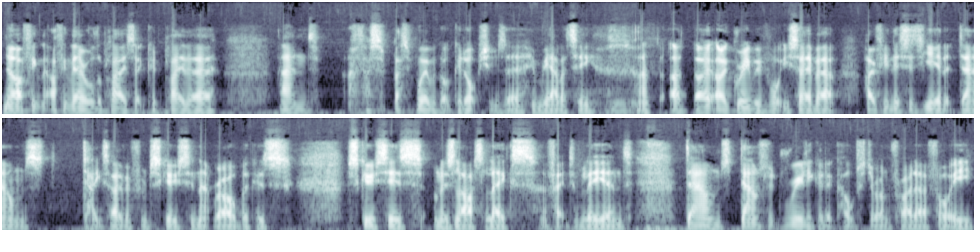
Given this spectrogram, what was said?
No, I think I think they're all the players that could play there, and that's that's where we've got good options there in reality. And I, I, I agree with what you say about hopefully this is the year that Downes takes over from Skuse in that role because Skuse is on his last legs effectively, and Downes Downes looked really good at Colchester on Friday. I thought he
